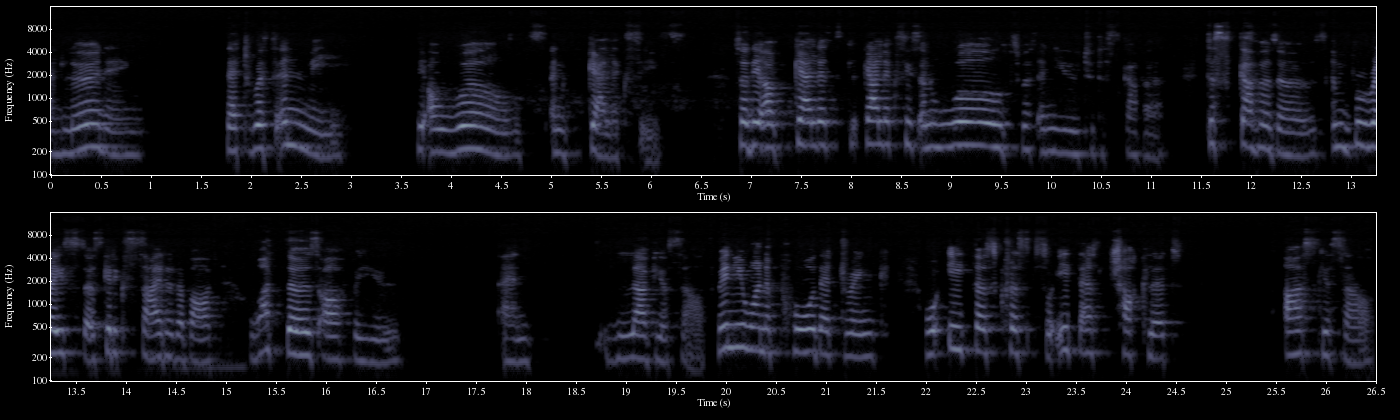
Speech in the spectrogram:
and learning that within me there are worlds and galaxies. So there are gal- galaxies and worlds within you to discover. Discover those, embrace those, get excited about what those are for you, and love yourself. When you want to pour that drink or eat those crisps or eat that chocolate, ask yourself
